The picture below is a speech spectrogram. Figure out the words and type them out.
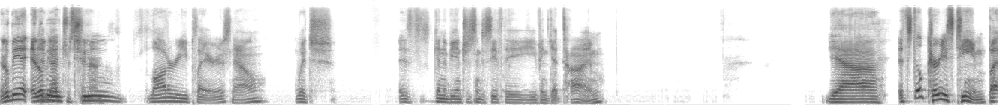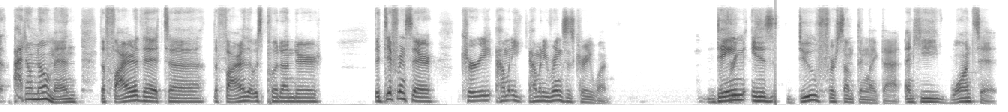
It'll be it'll They've be interesting, two man. lottery players now, which is going to be interesting to see if they even get time. Yeah, It's still Curry's team, but I don't know, man. The fire that uh, the fire that was put under the difference there, Curry. How many how many rings has Curry won? Dame is due for something like that, and he wants it.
